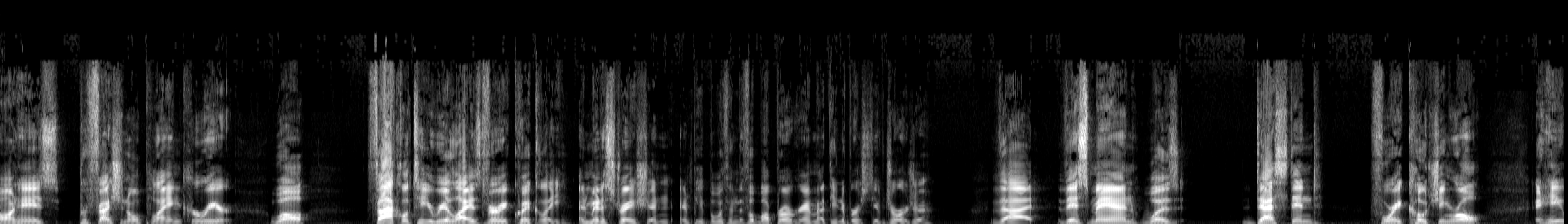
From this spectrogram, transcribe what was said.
on his professional playing career. Well, Faculty realized very quickly, administration and people within the football program at the University of Georgia, that this man was destined for a coaching role. And he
